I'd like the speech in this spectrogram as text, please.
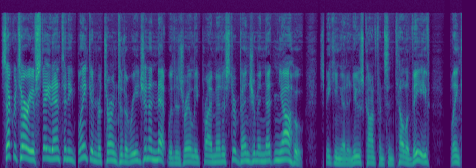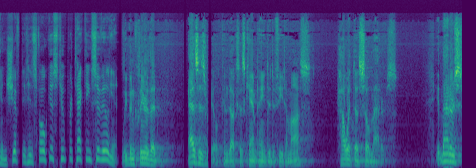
Secretary of State Antony Blinken returned to the region and met with Israeli Prime Minister Benjamin Netanyahu. Speaking at a news conference in Tel Aviv, Blinken shifted his focus to protecting civilians. We've been clear that as Israel conducts its campaign to defeat Hamas, how it does so matters. It matters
